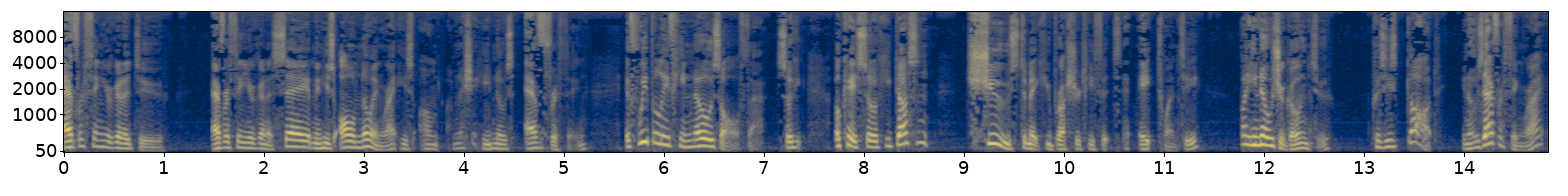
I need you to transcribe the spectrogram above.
everything you're going to do everything you're going to say. I mean, he's all knowing, right? He's omniscient. He knows everything. If we believe he knows all of that, so he, okay, so he doesn't choose to make you brush your teeth at 8:20, but he knows you're going to because he's God. He knows everything, right?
